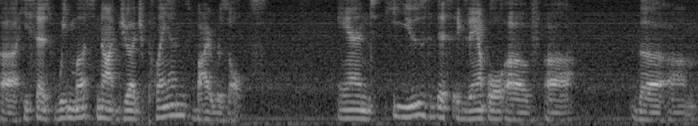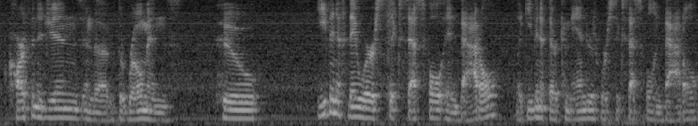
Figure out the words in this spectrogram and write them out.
uh, he says we must not judge plans by results. And he used this example of uh, the um, Carthaginians and the, the Romans who, even if they were successful in battle, like even if their commanders were successful in battle,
